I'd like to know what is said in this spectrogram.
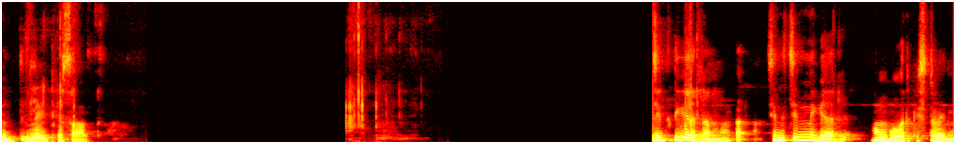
కొద్ది లైట్గా సాల్ట్. చిట్టి గారెలు అన్నమాట. చిన్న చిన్ని గారెలు. అమ్మవారికి ఇష్టమైన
